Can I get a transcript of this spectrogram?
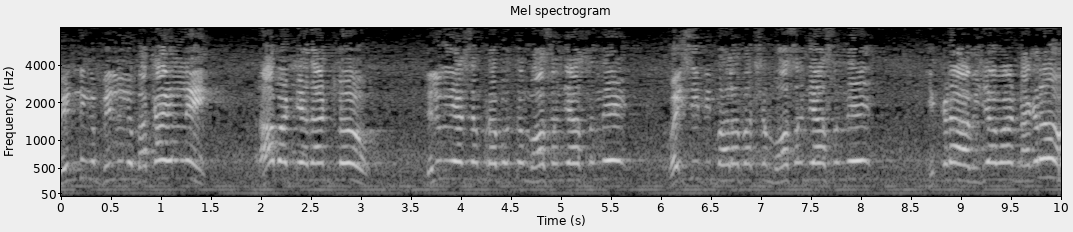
పెండింగ్ బిల్లులు బకాయిల్ని రాబట్టే దాంట్లో తెలుగుదేశం ప్రభుత్వం మోసం చేస్తుంది వైసీపీ పాలపక్షం మోసం చేస్తుంది. ఇక్కడ విజయవాడ నగరం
